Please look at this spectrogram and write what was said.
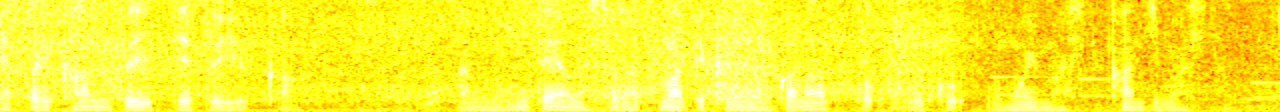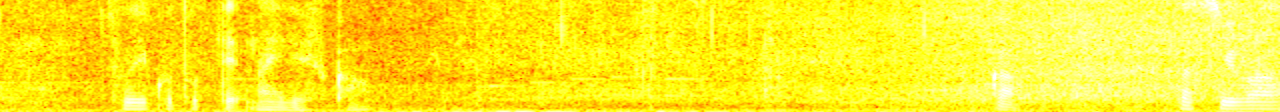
やっぱり感づいてというかあの似たような人が集まってくるのかなとよく思いました感じました。そういうことってないですか？か私は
